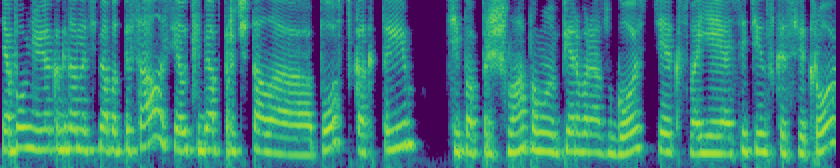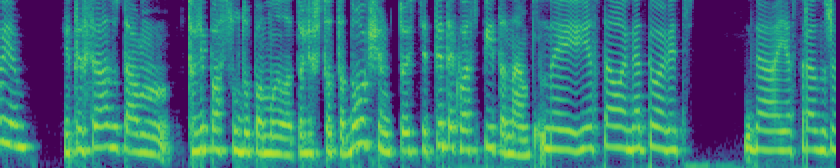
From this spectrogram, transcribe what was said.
Я помню, я когда на тебя подписалась, я у тебя прочитала пост, как ты типа пришла, по-моему, первый раз в гости к своей осетинской свекрови, и ты сразу там то ли посуду помыла, то ли что-то. Ну, в общем, то есть ты так воспитана. Да, я стала готовить. Да, я сразу же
